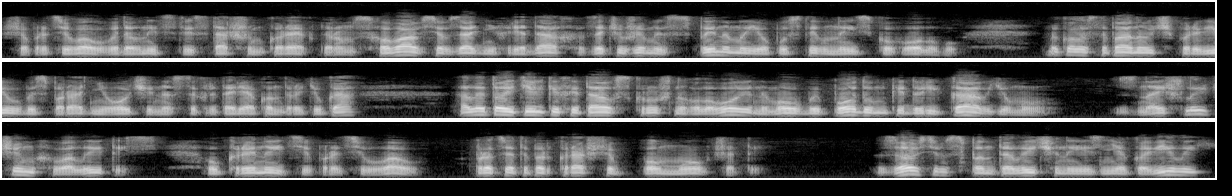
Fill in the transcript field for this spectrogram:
що працював у видавництві старшим коректором, сховався в задніх рядах за чужими спинами і опустив низько голову. Микола Степанович перевів безпорадні очі на секретаря Кондратюка, але той тільки хитав скрушно головою, немов би подумки дорікав йому. Знайшли чим хвалитись, у криниці працював, про це тепер краще помовчати. Зовсім спантеличений і зняковілий,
